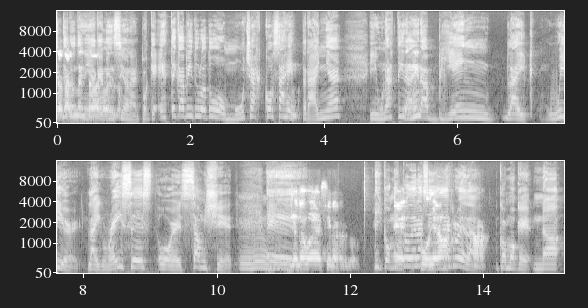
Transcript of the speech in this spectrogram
realmente lo tenía que mencionar. Porque este capítulo tuvo muchas cosas extrañas y unas tiraderas bien, like, weird. Like racist or some shit. Eh, Yo te voy a decir algo. y con eh, esto de la pudieron- silla de ruedas, ah. como que, no,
